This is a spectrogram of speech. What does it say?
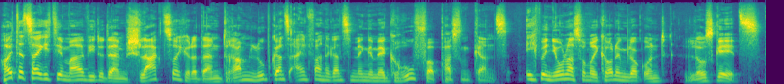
Heute zeige ich dir mal, wie du deinem Schlagzeug oder deinem Drum Loop ganz einfach eine ganze Menge mehr Groove verpassen kannst. Ich bin Jonas vom Recording Blog und los geht's.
